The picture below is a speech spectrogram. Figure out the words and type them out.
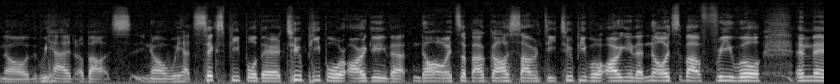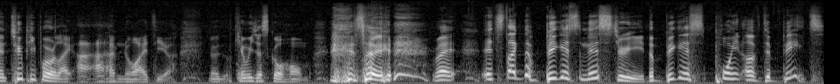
No, we had about, you know, we had six people there. Two people were arguing that, no, it's about God's sovereignty. Two people were arguing that, no, it's about free will. And then two people were like, I, I have no idea. You know, can we just go home? so, right? It's like the biggest mystery, the biggest point of debate.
